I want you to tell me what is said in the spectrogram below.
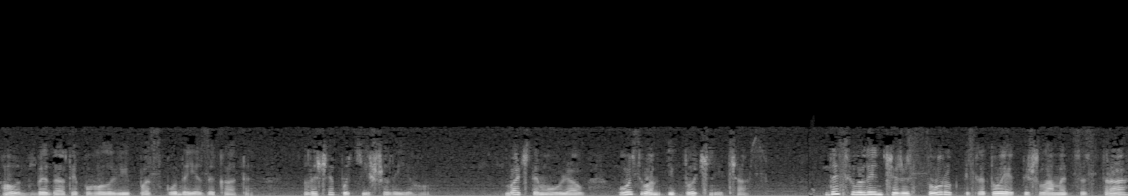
а от би дати по голові паскуда язиката, лише потішили його. Бачте, мовляв, ось вам і точний час. Десь хвилин через сорок, після того, як пішла медсестра,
